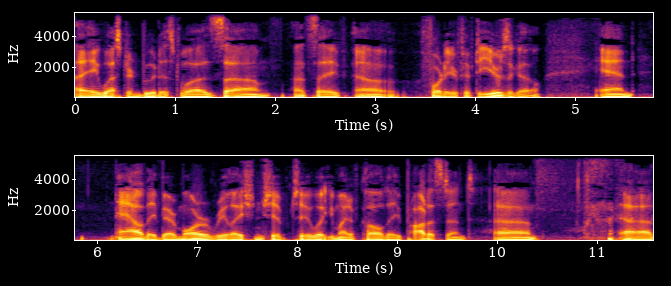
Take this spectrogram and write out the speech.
a Western Buddhist was, um, let's say, uh, 40 or 50 years ago, and now they bear more relationship to what you might have called a Protestant. Um, uh,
